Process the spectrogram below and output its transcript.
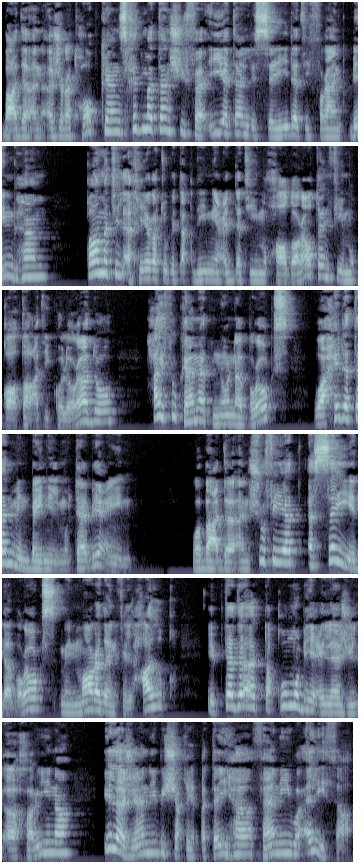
بعد أن أجرت هوبكنز خدمة شفائية للسيدة فرانك بينغهام، قامت الأخيرة بتقديم عدة محاضرات في مقاطعة كولورادو، حيث كانت نونا بروكس واحدة من بين المتابعين. وبعد أن شفيت السيدة بروكس من مرض في الحلق ابتدأت تقوم بعلاج الآخرين إلى جانب شقيقتيها فاني وأليثا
